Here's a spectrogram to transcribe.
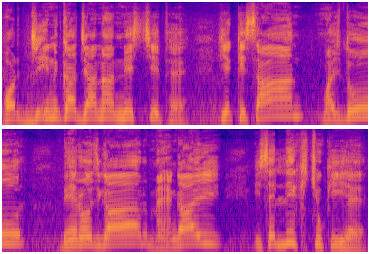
और इनका जाना निश्चित है। ये किसान, मजदूर, बेरोजगार, महँगाई, इसे लिख चुकी है।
